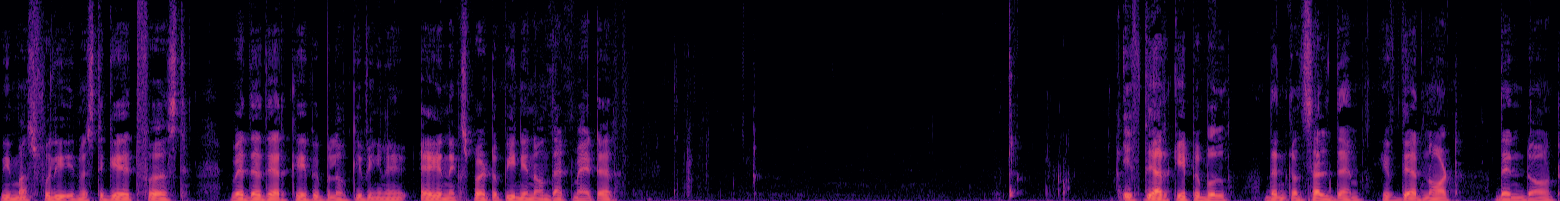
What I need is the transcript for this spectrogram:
we must fully investigate first whether they are capable of giving an, an expert opinion on that matter If they are capable, then consult them. If they are not, then don't.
